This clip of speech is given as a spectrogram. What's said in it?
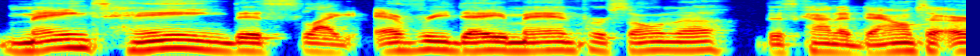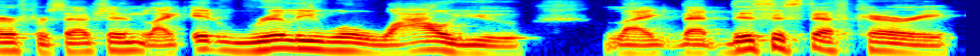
maintain this like everyday man persona, this kind of down to earth perception. Like it really will wow you, like that. This is Steph Curry,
